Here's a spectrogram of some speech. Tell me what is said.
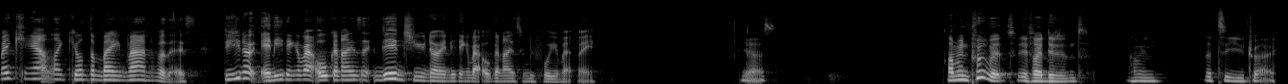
making out like you're the main man for this. Do you know anything about organizing? Did you know anything about organizing before you met me? Yes. I mean, prove it if I didn't. I mean, let's see you try.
